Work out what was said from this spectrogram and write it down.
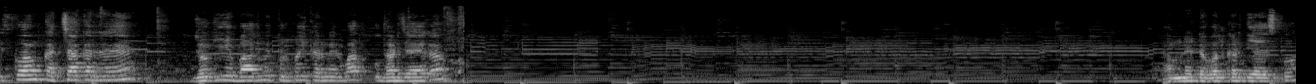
इसको हम कच्चा कर रहे हैं, जो कि ये बाद में तुरपाई करने के बाद उधर जाएगा। हमने डबल कर दिया इसको,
